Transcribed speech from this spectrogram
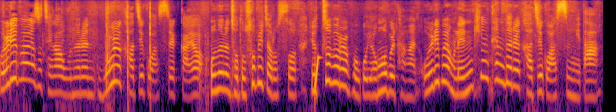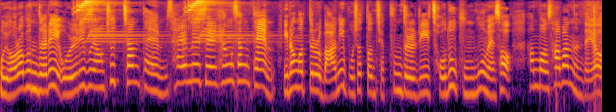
올리브영에서 제가 오늘은 뭘 가지고 왔을까요? 오늘은 저도 소비자로서 유튜브를 보고 영업을 당한 올리브영 랭킹템들을 가지고 왔습니다. 뭐 여러분들이 올리브영 추천템, 삶의 질 향상템 이런 것들로 많이 보셨던 제품들이 저도 궁금해서 한번 사봤는데요.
